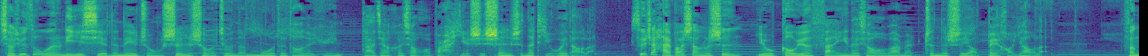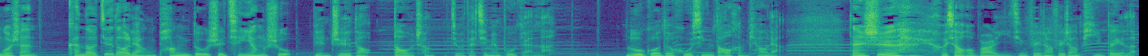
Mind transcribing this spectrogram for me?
小学作文里写的那种伸手就能摸得到的云，大江和小伙伴也是深深的体会到了。随着海拔上升，有高原反应的小伙伴们真的是要备好药了。翻过山，看到街道两旁都是青杨树，便知道稻城就在前面不远了。路过的湖心岛很漂亮。但是，唉，和小伙伴已经非常非常疲惫了。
